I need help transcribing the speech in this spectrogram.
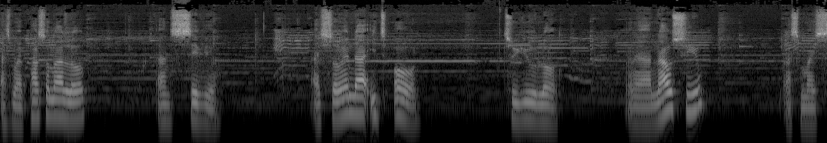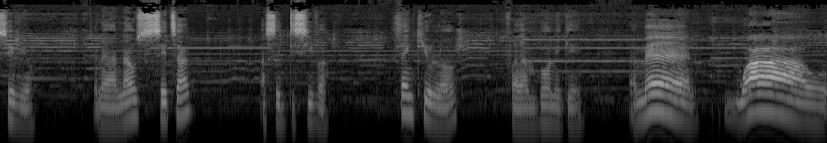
as my personal Lord and Savior. I surrender it all to you, Lord. And I announce you as my Savior. And I announce Satan as a deceiver. Thank you, Lord, for I am born again. Amen. Wow.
